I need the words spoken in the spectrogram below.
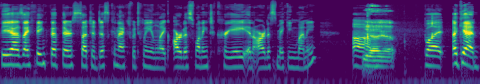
because I think that there's such a disconnect between like artists wanting to create and artists making money. Um, yeah, yeah. But again,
